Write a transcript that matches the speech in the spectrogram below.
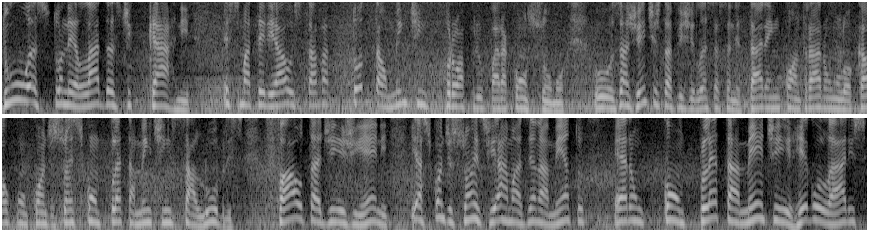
duas toneladas de carne. Esse material estava totalmente impróprio para consumo. Os agentes da vigilância sanitária encontraram um local com condições completamente insalubres insalubres, falta de higiene e as condições de armazenamento eram completamente irregulares,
